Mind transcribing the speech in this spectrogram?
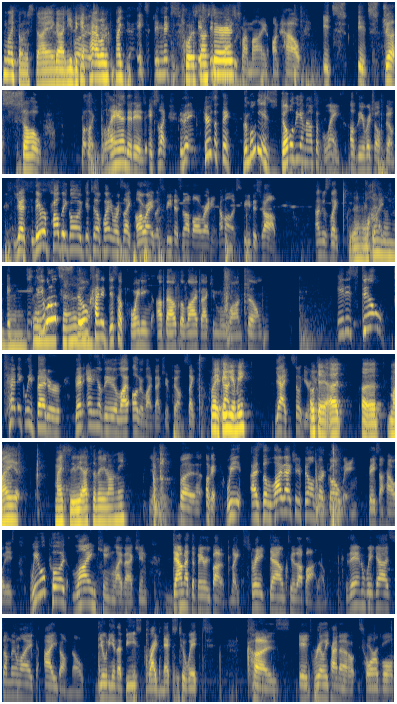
My phone is dying. Yeah, I need to get power. My It's it makes course it, it downstairs. blows my mind on how it's it's just so but like bland it is it's like here's the thing the movie is double the amount of length of the original film yet they were probably going to get to the point where it's like all right let's speed this up already come on let's speed this up i'm just like why? It, it- you know what's still kind of disappointing about the live action Mulan film? It is still technically better than any of the li- other live action films. Like, Wait, can got- you hear me? yeah, I can still hear you. Okay, uh uh my my Siri activated on me. Yeah. But uh, okay, we as the live action films are going based on how it is, we will put Lion King live action down at the very bottom, like straight down to the bottom. Then we got something like I don't know, Beauty and the Beast right next to it, cause it really kind of is horrible,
